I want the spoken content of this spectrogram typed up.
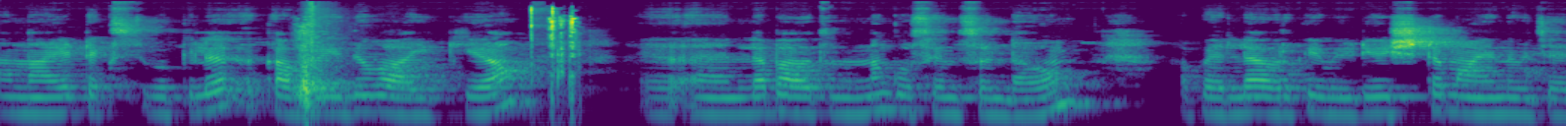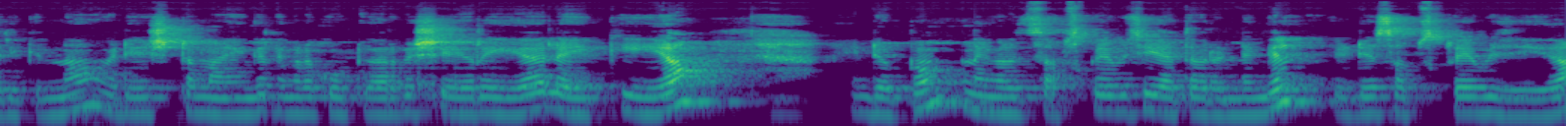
നന്നായി ടെക്സ്റ്റ് ബുക്കിൽ കവർ ചെയ്ത് വായിക്കുക. എല്ലാ ഭാഗത്തു നിന്നും ക്വസ്റ്റ്യൻസ് ഉണ്ടാവും. അപ്പോൾ എല്ലാവർക്കും ഈ വീഡിയോ ഇഷ്ടമായെന്ന് വിചാരിക്കുന്നു. വീഡിയോ ഇഷ്ടമായെങ്കിൽ നിങ്ങളുടെ കൂട്ടുകാർക്ക് ഷെയർ ചെയ്യുക ലൈക്ക് ചെയ്യുക. അതിന്റെ ഒപ്പം നിങ്ങൾ സബ്സ്ക്രൈബ് ചെയ്യാത്തവരുണ്ടെങ്കിൽ വീഡിയോ സബ്സ്ക്രൈബ് ചെയ്യുക.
